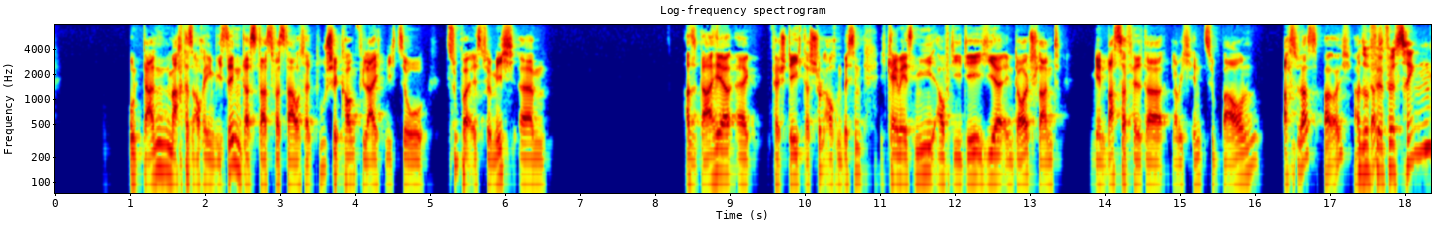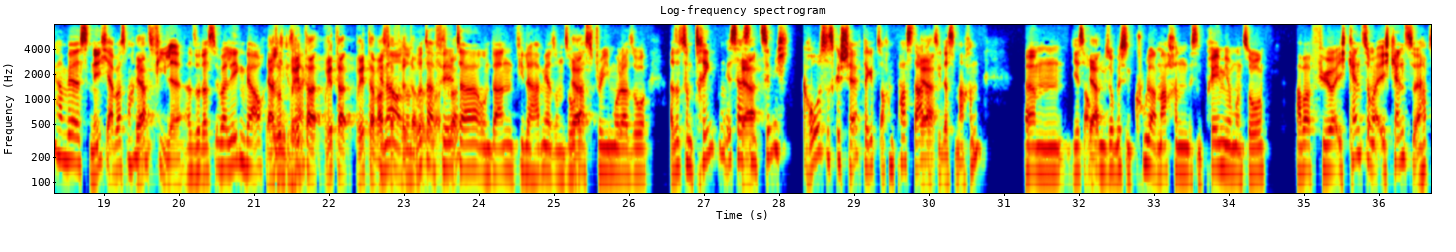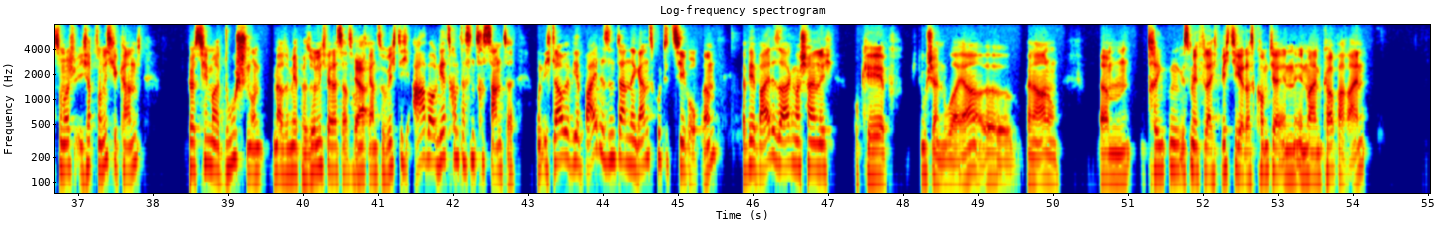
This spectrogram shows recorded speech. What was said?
und dann macht das auch irgendwie Sinn, dass das, was da aus der Dusche kommt, vielleicht nicht so super ist für mich. Ähm, also daher äh, verstehe ich das schon auch ein bisschen. Ich käme jetzt nie auf die Idee, hier in Deutschland mir einen Wasserfilter, glaube ich, hinzubauen. Machst du das bei euch? Habt also für, fürs Trinken haben wir es nicht, aber es machen ja? ganz viele. Also das überlegen wir auch. Ja, so ein Britta, Britta, Britta Wasserfilter. Genau, so ein Britta-Filter und dann viele haben ja so einen Soda-Stream ja. oder so. Also zum Trinken ist das ja. ein ziemlich großes Geschäft. Da gibt es auch ein paar Startups, die das machen ähm, die es auch ja. irgendwie so ein bisschen cooler machen, ein bisschen Premium und so. Aber für, ich kenne zum ich kenn's, hab zum Beispiel, ich habe es noch nicht gekannt, für das Thema Duschen und also mir persönlich wäre das also ja. nicht ganz so wichtig. Aber und jetzt kommt das Interessante. Und ich glaube, wir beide sind dann eine ganz gute Zielgruppe. Weil wir beide sagen wahrscheinlich, okay, ich dusche ja nur, ja, äh, keine Ahnung. Ähm, trinken ist mir vielleicht wichtiger, das kommt ja in, in meinen Körper rein.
